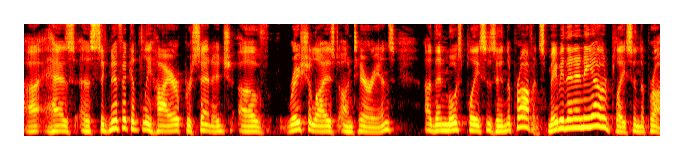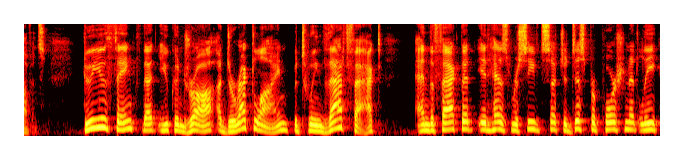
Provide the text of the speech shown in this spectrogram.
uh, has a significantly higher percentage of racialized Ontarians uh, than most places in the province, maybe than any other place in the province. Do you think that you can draw a direct line between that fact and the fact that it has received such a disproportionately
